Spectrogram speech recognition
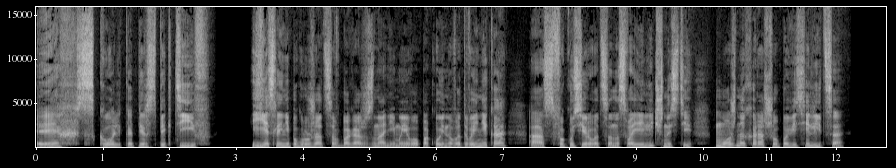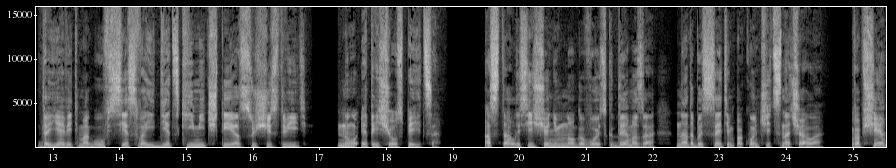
Эх, сколько перспектив! Если не погружаться в багаж знаний моего покойного двойника, а сфокусироваться на своей личности, можно хорошо повеселиться. Да я ведь могу все свои детские мечты осуществить. Но это еще успеется. Осталось еще немного войск Демоза, надо бы с этим покончить сначала. Вообще,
